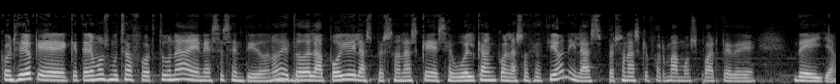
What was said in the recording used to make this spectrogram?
considero que, que tenemos mucha fortuna en ese sentido, ¿no? De todo el apoyo y las personas que se vuelcan con la asociación y las personas que formamos parte de, de ella.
